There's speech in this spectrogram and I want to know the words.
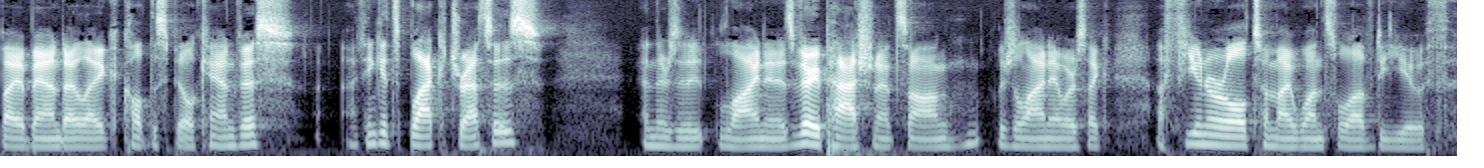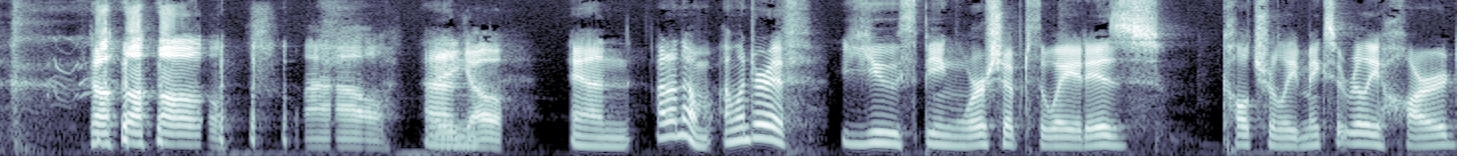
by a band I like called The Spill Canvas. I think it's Black Dresses. And there's a line in it. It's a very passionate song. There's a line in it where it's like a funeral to my once loved youth. oh, wow. There Um, you go. And I don't know. I wonder if youth being worshipped the way it is culturally makes it really hard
